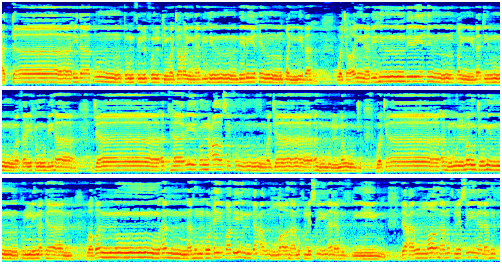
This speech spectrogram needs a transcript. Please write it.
حتى إذا كنتم في الفلك وجرين بهم بريح طيبة وجرين بهم بريح طيبة وفرحوا بها جاءتها ريح عاصف وجاءهم الموج وجاءهم الموج من كل مكان وظنوا أنهم أحيط بهم دعوا الله مخلصين له الدين دعوا الله مخلصين له الدين.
